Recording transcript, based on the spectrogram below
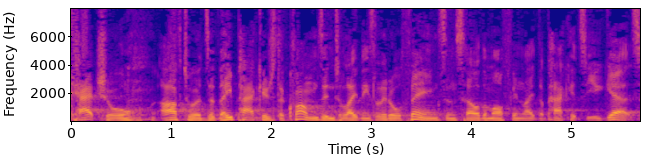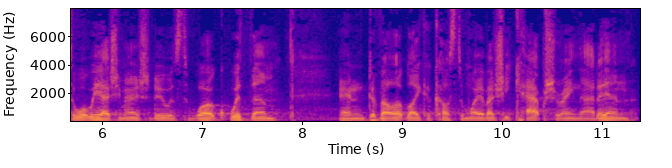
catch-all afterwards that they package the crumbs into like these little things and sell them off in like the packets that you get. So what we actually managed to do was to work with them and develop like a custom way of actually capturing that in.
